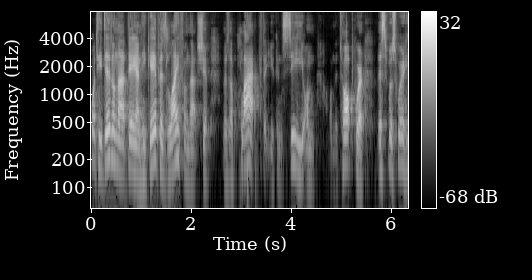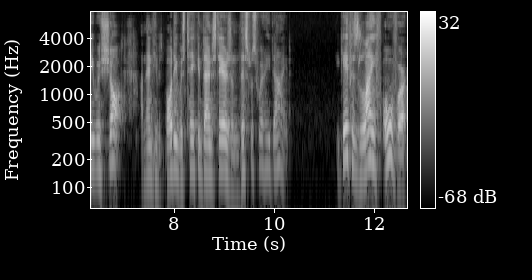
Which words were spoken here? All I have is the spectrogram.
What he did on that day, and he gave his life on that ship, there's a plaque that you can see on, on the top where this was where he was shot. And then his body was taken downstairs, and this was where he died. He gave his life over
